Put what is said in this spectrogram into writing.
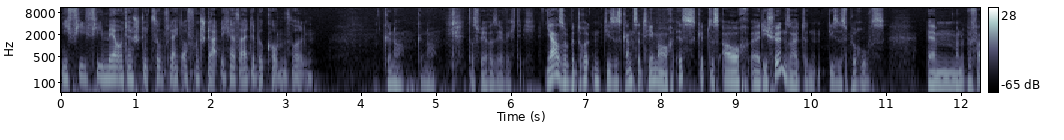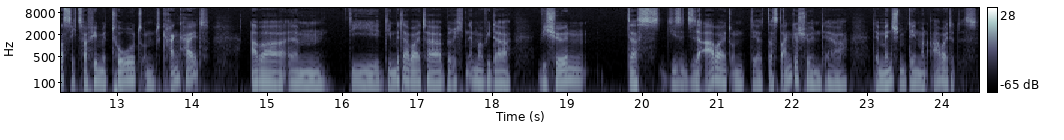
nicht viel, viel mehr Unterstützung vielleicht auch von staatlicher Seite bekommen sollten. Genau, genau. Das wäre sehr wichtig. Ja, so bedrückend dieses ganze Thema auch ist, gibt es auch äh, die schönen Seiten dieses Berufs. Ähm, man befasst sich zwar viel mit Tod und Krankheit, aber ähm, die, die Mitarbeiter berichten immer wieder, wie schön dass diese, diese Arbeit und der, das Dankeschön der, der Menschen, mit denen man arbeitet, ist.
